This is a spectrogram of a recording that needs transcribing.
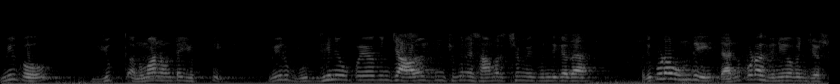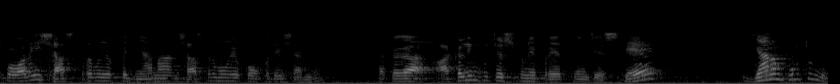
మీకు యుక్తి అనుమానం అంటే యుక్తి. మీరు బుద్ధిని ఉపయోగించి ఆలోచించుకునే సామర్థ్యం మీకు ఉంది కదా. అది కూడా ఉంది. దాన్ని కూడా వినియోగం చేసుకోవాలి. శాస్త్రం యొక్క జ్ఞానాన్ని శాస్త్రం యొక్క ఉపదేశాన్ని చక్కగా ఆకలింపు చేసుకునే ప్రయత్నం చేస్తే జ్ఞానం పుడుతుంది.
